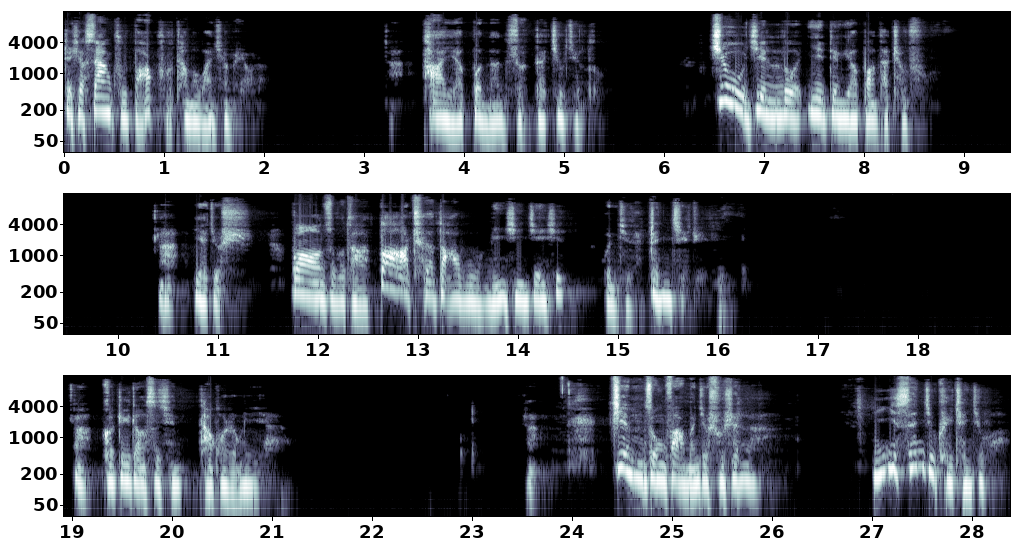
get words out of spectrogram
这些三苦八苦他们完全没有了，啊，他也不能说得究竟乐，究竟乐一定要帮他成佛。啊，也就是帮助他大彻大悟、明心见性，问题才真解决。啊，可这桩事情谈何容易啊！啊，净宗法门就殊胜了，你一生就可以成就啊！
